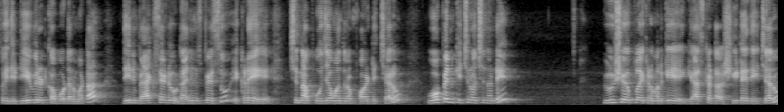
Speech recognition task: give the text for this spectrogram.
సో ఇది టీవీ యూనిట్ కబోర్డ్ అనమాట దీని బ్యాక్ సైడ్ డైనింగ్ స్పేసు ఇక్కడే చిన్న పూజా మందిరం పాయింట్ ఇచ్చారు. ఓపెన్ కిచెన్ వచ్చిందండి. వ్యూ షేప్లో ఇక్కడ మనకి గ్యాస్ కట్ట షీట్ అయితే ఇచ్చారు.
